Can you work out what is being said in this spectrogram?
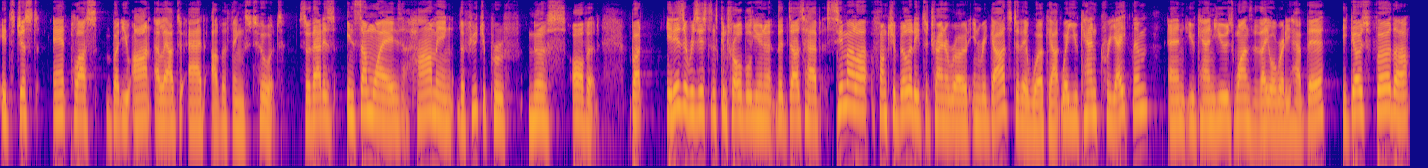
It's just Ant Plus, but you aren't allowed to add other things to it. So that is in some ways harming the future proofness of it. But it is a resistance controllable unit that does have similar functionality to TrainerRoad in regards to their workout, where you can create them and you can use ones that they already have there. It goes further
